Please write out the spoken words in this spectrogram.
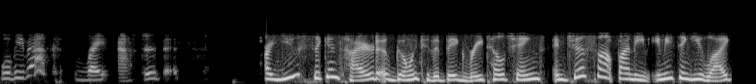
We'll be back right after this. Are you sick and tired of going to the big retail chains and just not finding anything you like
